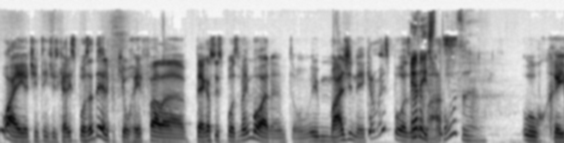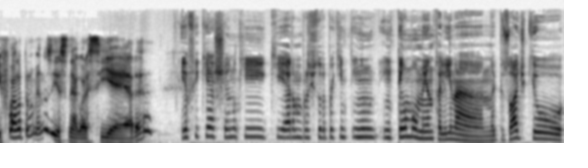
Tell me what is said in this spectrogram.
Uai, eu tinha entendido que era a esposa dele, porque o rei fala, pega a sua esposa e vai embora. Então eu imaginei que era uma esposa. Era né? esposa? O rei fala pelo menos isso, né? Agora, se era. Eu fiquei achando que, que era uma prostituta, porque em, em, em, tem um momento ali na, no episódio que o.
